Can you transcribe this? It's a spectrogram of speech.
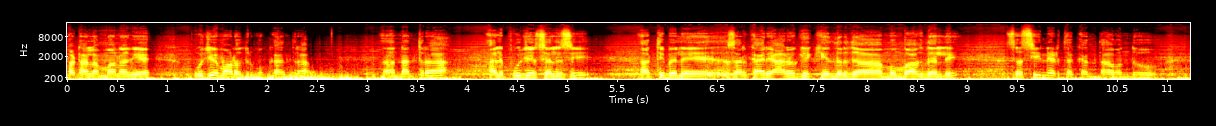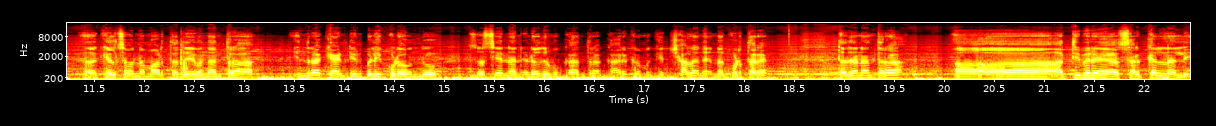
ಪಟಾಲಮ್ಮನಿಗೆ ಪೂಜೆ ಮಾಡೋದ್ರ ಮುಖಾಂತರ ನಂತರ ಅಲ್ಲಿ ಪೂಜೆ ಸಲ್ಲಿಸಿ ಅತ್ತಿಬೆಲೆ ಸರ್ಕಾರಿ ಆರೋಗ್ಯ ಕೇಂದ್ರದ ಮುಂಭಾಗದಲ್ಲಿ ಸಸಿ ನೆಡ್ತಕ್ಕಂಥ ಒಂದು ಕೆಲಸವನ್ನು ಮಾಡ್ತದೆ ನಂತರ ಇಂದಿರಾ ಕ್ಯಾಂಟೀನ್ ಬಳಿ ಕೂಡ ಒಂದು ಸಸಿಯನ್ನು ನೆಡೋದ್ರ ಮುಖಾಂತರ ಕಾರ್ಯಕ್ರಮಕ್ಕೆ ಚಾಲನೆಯನ್ನು ಕೊಡ್ತಾರೆ. ತದನಂತರ ಅತ್ತಿಬೆಲೆಯ ಸರ್ಕಲ್ನಲ್ಲಿ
